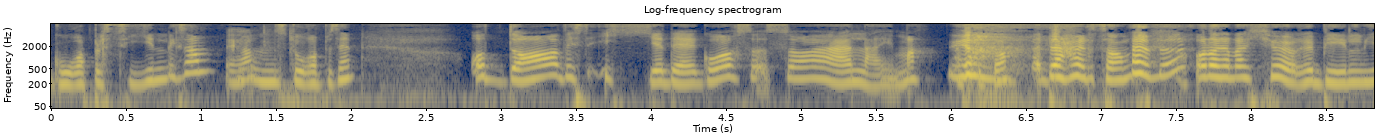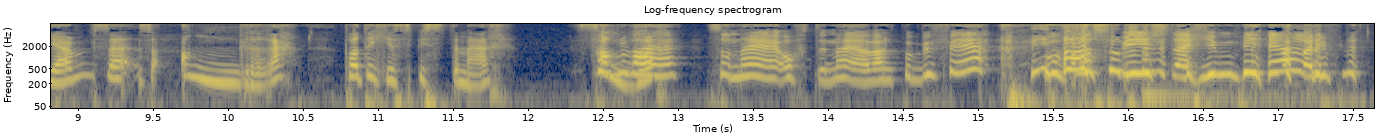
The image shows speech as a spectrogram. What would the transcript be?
god appelsin, liksom. Ja. En stor appelsin. Og da, hvis ikke det går, så, så er jeg lei meg Ja. Det er helt sant. Og når jeg da kjører bilen hjem, så, så angrer jeg på at jeg ikke spiste mer. Sånn, var jeg, sånn er jeg ofte når jeg har vært på buffé. Hvorfor spiste jeg ikke mer av de fleste?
